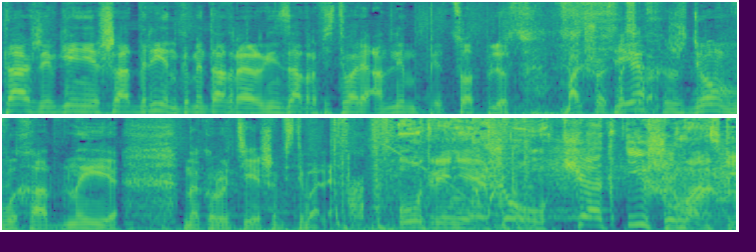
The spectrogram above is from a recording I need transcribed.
Также Евгений Шадрин, комментатор и организатор фестиваля Unlim 500+. Большое Всех спасибо. ждем в выходные на крутейшем фестивале. Утреннее шоу «Чак и Шуманский».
